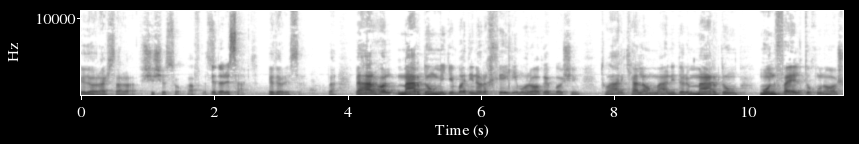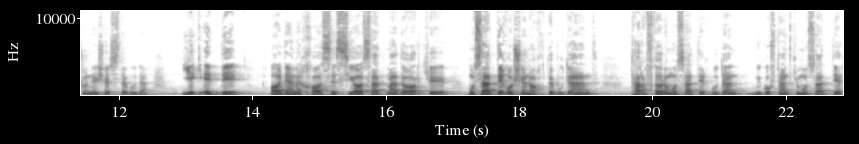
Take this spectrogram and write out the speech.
ادارش سر 6 صبح هفت صبح. اداره ثبت. اداره سر به هر حال مردم میگیم باید اینا رو خیلی مراقب باشیم. تو هر کلام معنی داره. مردم منفعل تو خونه هاشون نشسته بودن. یک عده آدم خاص سیاستمدار که مصدق و شناخته بودند طرفدار مصدق بودند می‌گفتند که مصدق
